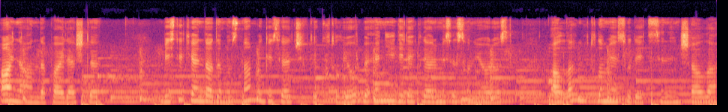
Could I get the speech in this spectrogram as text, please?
aynı anda paylaştı. Biz de kendi adımızdan bu güzel çifti kutluyor ve en iyi dileklerimizi sunuyoruz. Allah mutlu mesut etsin inşallah.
